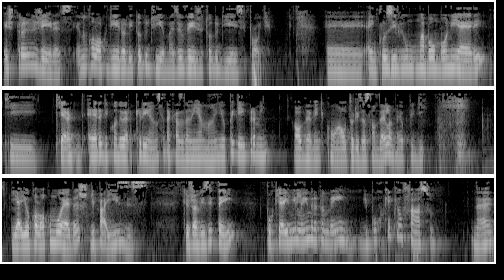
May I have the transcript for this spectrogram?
estrangeiras. Eu não coloco dinheiro ali todo dia, mas eu vejo todo dia esse pote. É, é inclusive uma bomboniere que, que era, era de quando eu era criança, da casa da minha mãe, e eu peguei para mim, obviamente com a autorização dela, né? Eu pedi. E aí eu coloco moedas de países que eu já visitei, porque aí me lembra também de por que, que eu faço, né?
